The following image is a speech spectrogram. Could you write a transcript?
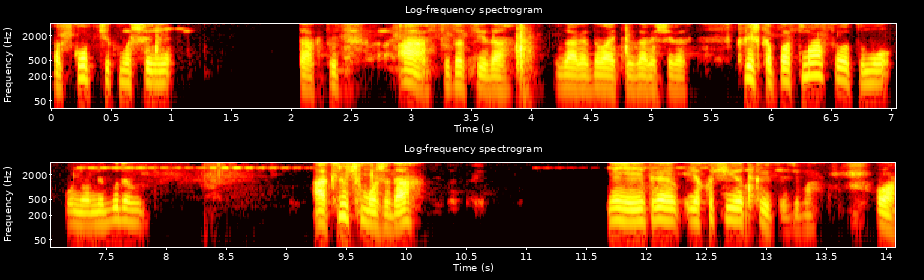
Подкопчик в машині. Так, тут. А, тут оці, да. Зараз, давайте, зараз ще раз. Кришка пластмасова, тому воно не будемо. А, ключ може, так? Да? Ні, ні, треба... я хочу її відкрити. Типа. О,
